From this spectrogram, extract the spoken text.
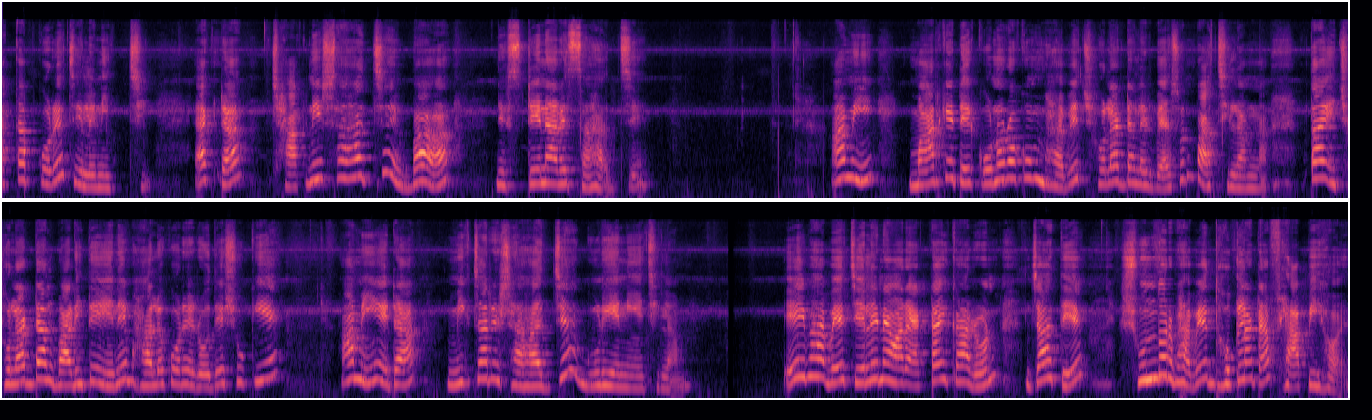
এক কাপ করে চেলে নিচ্ছি। একটা ছাঁকনির সাহায্যে বা স্টেনারের সাহায্যে। আমি মার্কেটে কোনো রকমভাবে ছোলার ডালের বেসন পাচ্ছিলাম না। তাই ছোলার ডাল বাড়িতে এনে ভালো করে রোদে শুকিয়ে আমি এটা মিক্সচারের সাহায্যে গুঁড়িয়ে নিয়েছিলাম। এইভাবে চেলে নেওয়ার একটাই কারণ যাতে সুন্দরভাবে ধোকলাটা ফ্লাপি হয়।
